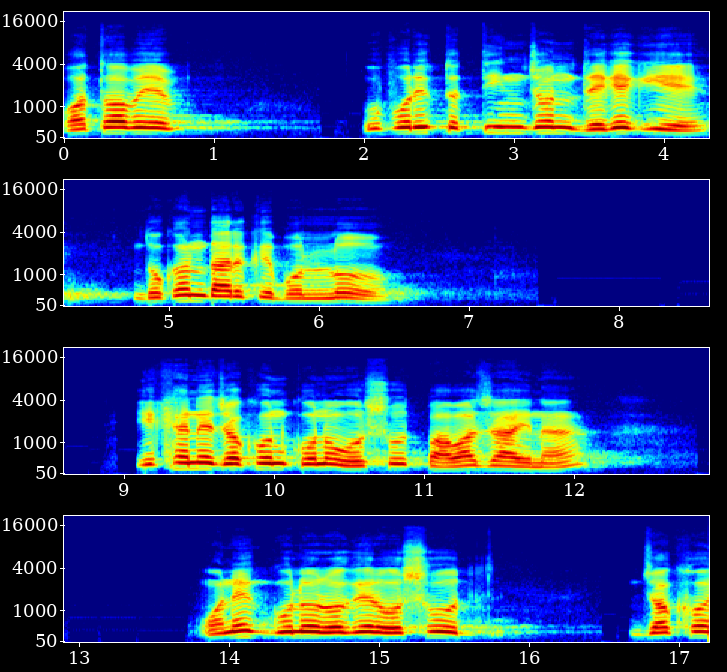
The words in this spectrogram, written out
অতএব উপরিক্ত তিনজন রেগে গিয়ে দোকানদারকে বলল, এখানে যখন কোনো ওষুধ পাওয়া যায় না, অনেকগুলো রোগের ওষুধ যখন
